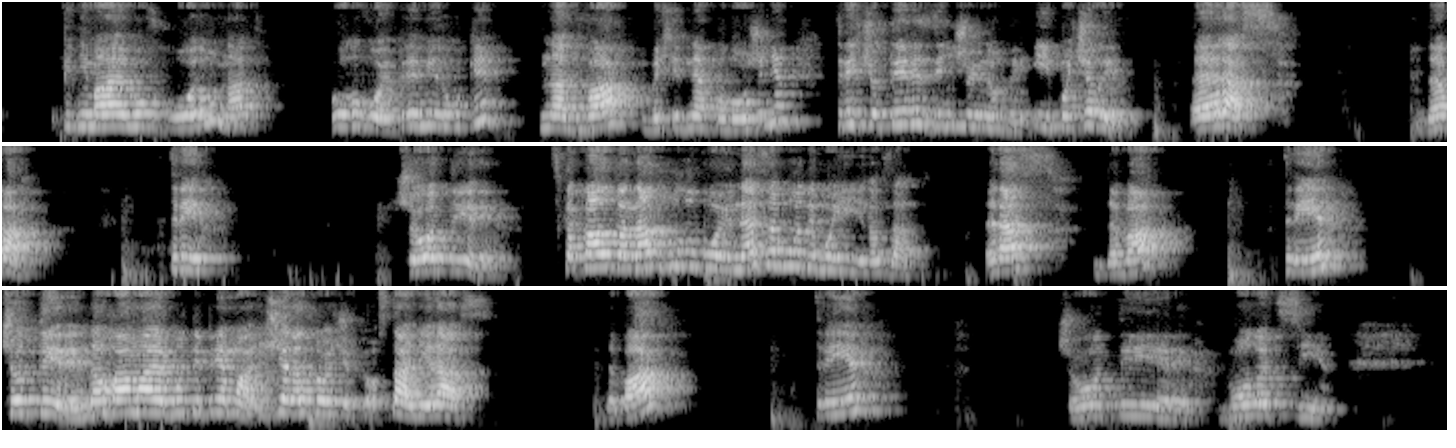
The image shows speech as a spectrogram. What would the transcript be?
піднімаємо вгору над головою. Прямі руки на два вихідне положення. Три-чотири з іншої ноги. І почали. Е, Раз, два, три, чотири. Скакалка над головою, не заводимо її назад. Раз, два, три, чотири. Нога має бути пряма. І ще разочок. Останній раз. Два, три, чотири. Молодці.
